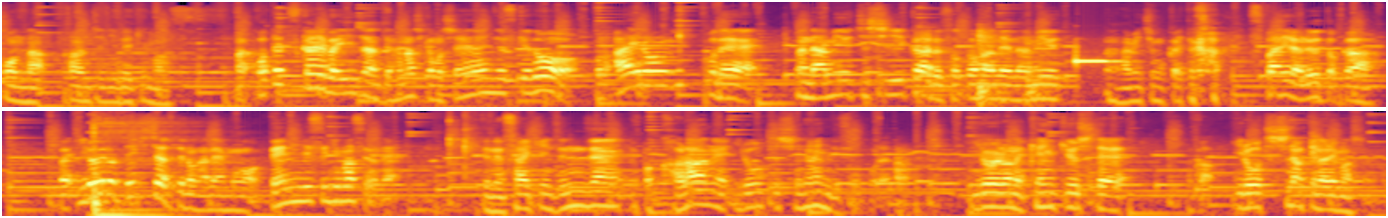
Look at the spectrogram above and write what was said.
こんな感じにできます。まあ、コテ使えばいいじゃんって話かもしれないんですけどこのアイロン1個で、まあ、波打ち C カール外羽波打ち波打ちもう一回言ったか。スパイラルとかいろいろできちゃうっていうのがねもう便利すぎますよね。でね最近全然やっぱカラーね色落ちしないんですよこれ。いろいろね研究してなんか色落ちしなくなりましたね。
